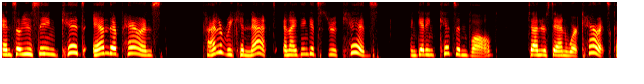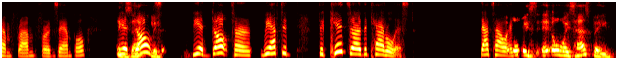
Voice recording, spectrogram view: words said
and so you're seeing kids and their parents kind of reconnect. And I think it's through kids and getting kids involved to understand where carrots come from, for example. The exactly. adults, the adults are, we have to, the kids are the catalyst. That's how it I always, think. it always has been.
